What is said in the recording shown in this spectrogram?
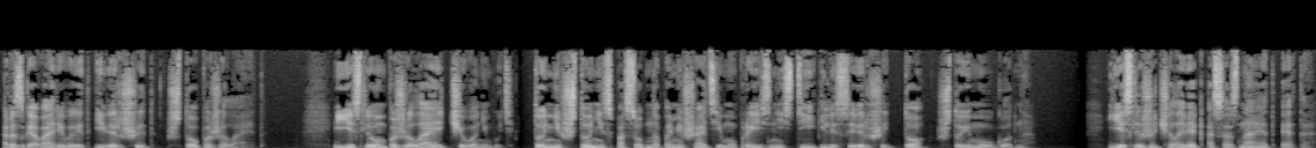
разговаривает и вершит, что пожелает. И если Он пожелает чего-нибудь, то ничто не способно помешать ему произнести или совершить то, что ему угодно. Если же человек осознает это,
